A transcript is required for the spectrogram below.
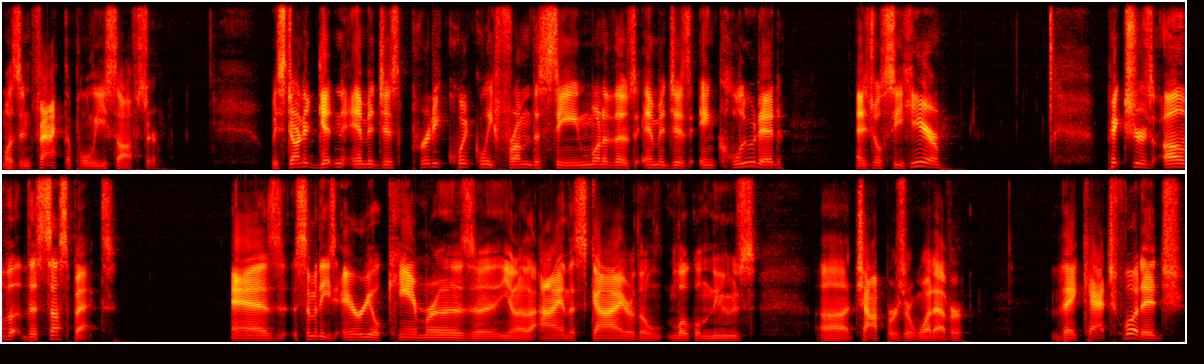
was, in fact, a police officer. We started getting images pretty quickly from the scene. One of those images included, as you'll see here, pictures of the suspect. As some of these aerial cameras, uh, you know, the eye in the sky or the local news uh, choppers or whatever, they catch footage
